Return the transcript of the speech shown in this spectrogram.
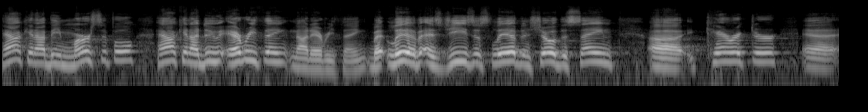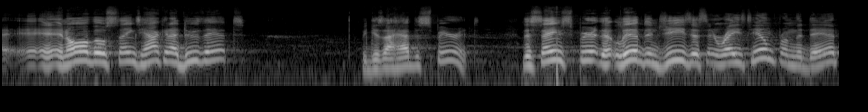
How can I be merciful? How can I do everything, not everything, but live as Jesus lived and show the same uh, character uh, and all those things? How can I do that? Because I have the Spirit. The same Spirit that lived in Jesus and raised him from the dead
